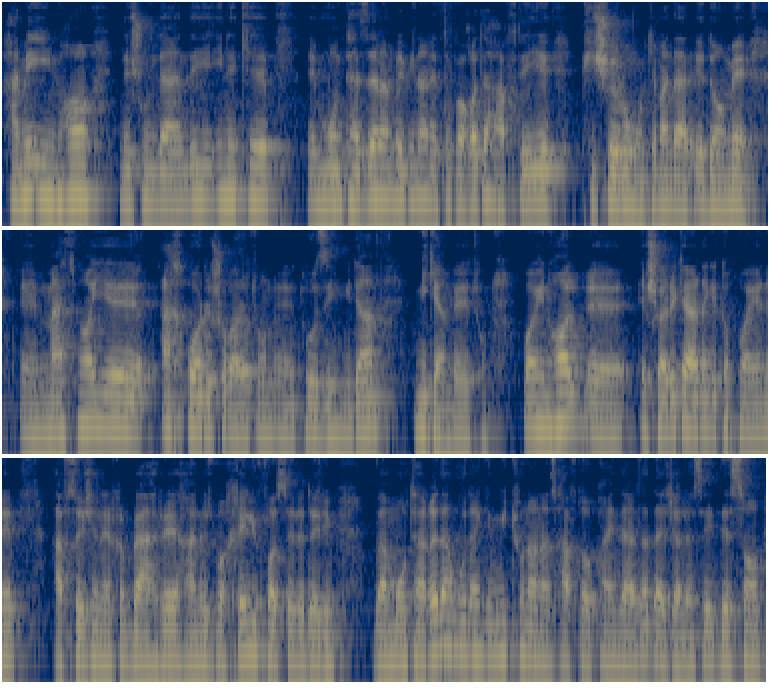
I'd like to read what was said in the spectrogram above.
همه اینها نشون دهنده اینه که منتظرم ببینن اتفاقات هفته پیش رومون که من در ادامه متنهای اخبارش رو براتون توضیح میدم میگم بهتون. با این حال اشاره کردن که تا پایان افزایش نرخ بهره هنوز ما خیلی فاصله داریم و معتقدم بودن که می‌تونن از 75 درصد در جلسه دسامبر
